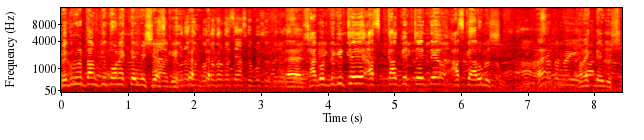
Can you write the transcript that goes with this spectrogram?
বেগুনের দাম কিন্তু অনেকটাই বেশি আজকে। করছে আজকে সাগর দিঘির চেয়ে আজ কালকের চাইতে আজকে আরও বেশি। হ্যাঁ? অনেকটাই বেশি।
